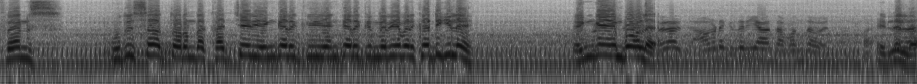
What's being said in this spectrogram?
ஃப்ரெண்ட்ஸ் புதுசாக திறந்த கச்சேரி எங்கே இருக்கு எங்கே இருக்கு நிறைய பேர் கட்டிக்கலே எங்கேயும் போகல. அவனுக்கு தெரியாத வந்தவன். இல்ல இல்ல.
